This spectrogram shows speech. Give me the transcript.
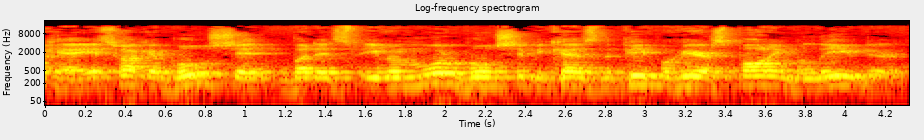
okay. It's fucking bullshit. But it's even more bullshit because the people here at Spalding believed her.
